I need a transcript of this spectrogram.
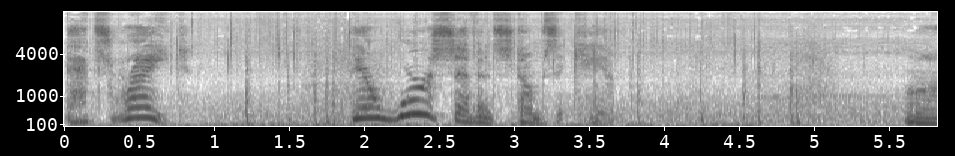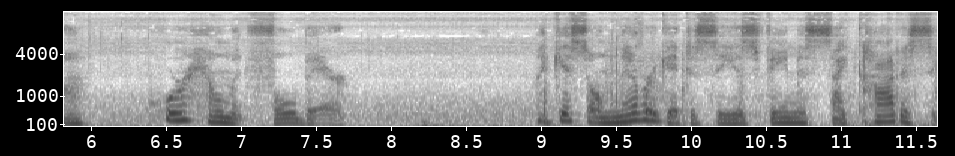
That's right. There were seven stumps at camp. Aw, poor Helmut Fullbear. I guess I'll never get to see his famous psychodicy.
